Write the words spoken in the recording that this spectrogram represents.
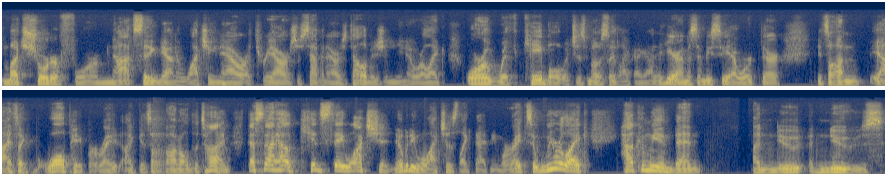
much shorter form not sitting down and watching an hour or three hours or seven hours of television you know or like or with cable which is mostly like i got it here msnbc i work there. It's on yeah it's like wallpaper right? Like it's on all the time. That's not how kids today watch shit. Nobody watches like that anymore right? So we were like how can we invent a new a news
